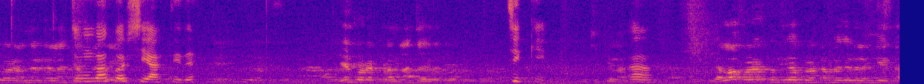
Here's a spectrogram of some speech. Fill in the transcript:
product ಹನ್ನೆರಡು ಲಾಂಚ್ ತುಂಬಾ ಖುಷಿ ಆಗ್ತಿದೆ. ಏನು ಪ್ರಾಡಕ್ಟ್ ಮೇಡಮ್ ಲಾಂಚ್ ಆಗಿರೋದು ಚಿಕ್ಕಿ. ಚಿಕ್ಕಿ ಲಾಂಚ್ ಎಲ್ಲ ಪ್ರಾಡಕ್ಟ್ ನೀವೇ ಬ್ರಾಂಡ್ ಅಂಬಾಸಿಡರ್ ಹೆಂಗೆ ಅಂತ?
